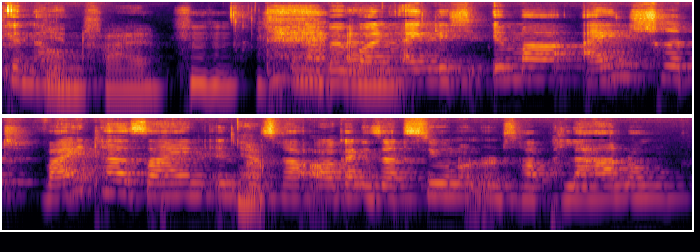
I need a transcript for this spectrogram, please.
Genau. Auf jeden Fall. Genau, wir wollen ähm, eigentlich immer einen Schritt weiter sein in ja. unserer Organisation und unserer Planung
